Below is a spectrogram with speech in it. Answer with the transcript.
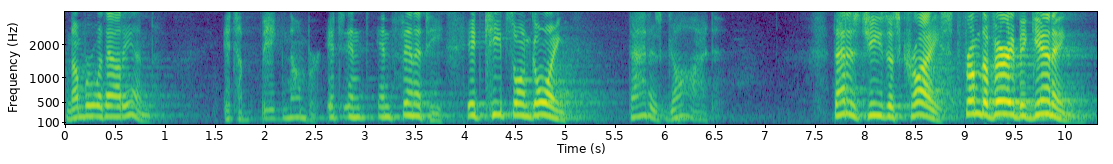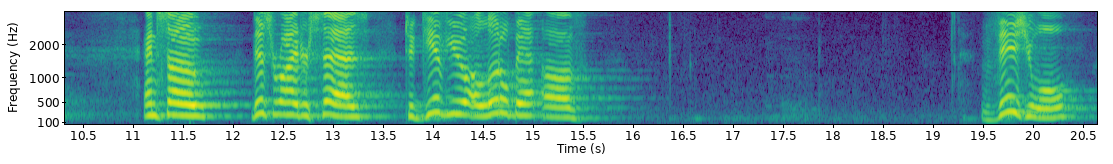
number without end. It's a big number, it's in infinity, it keeps on going. That is God. That is Jesus Christ from the very beginning. And so this writer says to give you a little bit of visual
